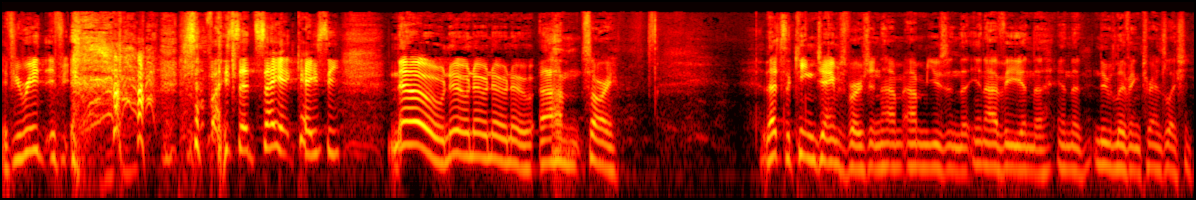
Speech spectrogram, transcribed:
if you read, if you, somebody said, say it, Casey. No, no, no, no, no. Um, sorry. That's the King James version. I'm, I'm using the NIV in the in the New Living Translation.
